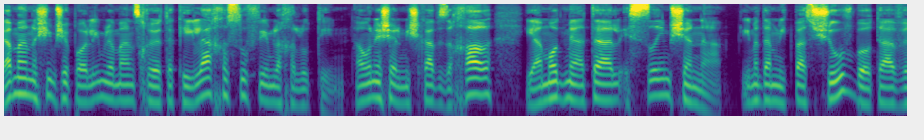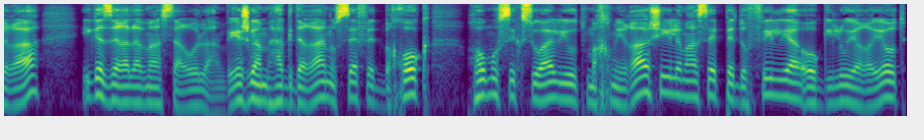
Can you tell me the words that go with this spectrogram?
גם האנשים שפועלים למען זכויות הקהילה חשופים לחלוטין. העונש על משכב זכר יעמוד מעתה על 20 שנה. אם אדם נתפס שוב באותה עבירה, ייגזר עליו מאסר עולם. ויש גם הגדרה נוספת בחוק, הומוסקסואליות מחמירה, שהיא למעשה פדופיליה או גילוי עריות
